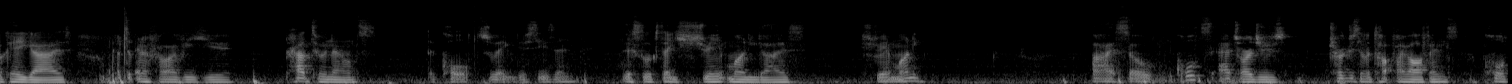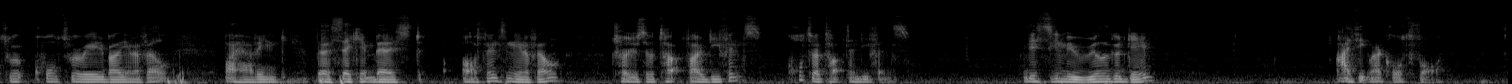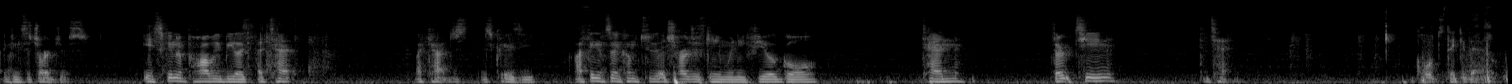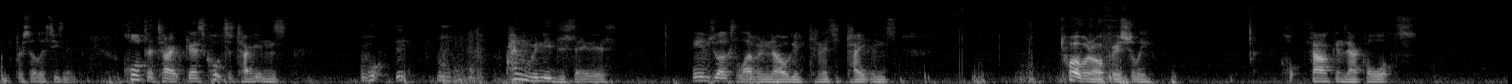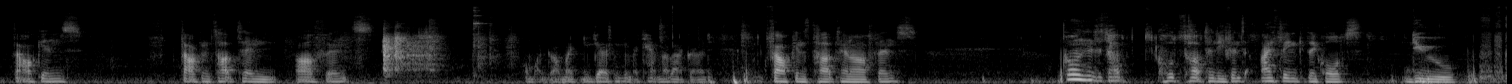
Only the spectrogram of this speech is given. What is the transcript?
Okay, guys, what's up, NFL RV here? Proud to announce the Colts regular season. This looks like straight money, guys. Straight money. Alright, so Colts at Chargers. Chargers have a top five offense. Colts were, Colts were rated by the NFL by having the second best offense in the NFL. Chargers have a top five defense. Colts are a top ten defense. This is gonna be a really good game. I think my Colts fall against the Chargers. It's gonna probably be like a ten. My cat just is crazy. I think it's gonna come to the Chargers game winning field goal 10, 13 to 10. Colts take it down for still this season. Colts are tight, guys. Colts are Titans. I don't even need to say this. Angel X 11 0 against Tennessee Titans. 12 0 officially. Falcons at Colts. Falcons. Falcons top 10 offense. Oh my god, my, you guys can get my my background. Falcons top 10 offense. Going into top Colts top 10 defense, I think the Colts do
